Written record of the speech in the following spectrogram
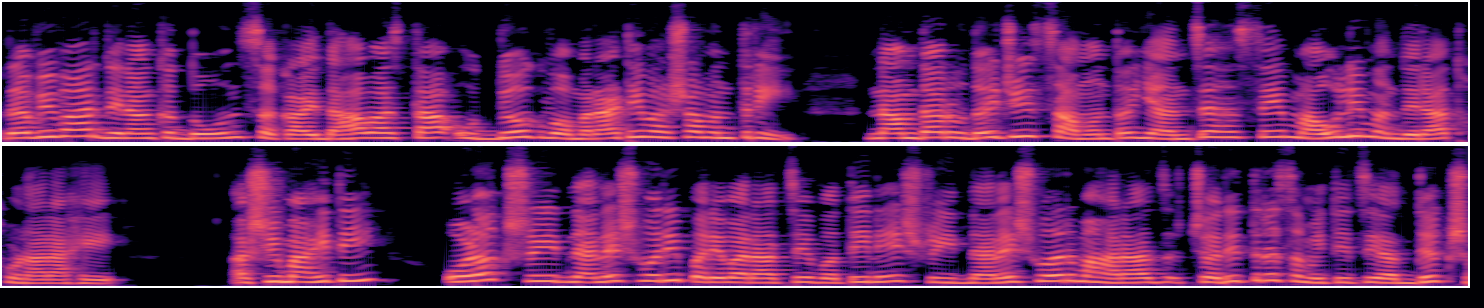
रविवार दिनांक दोन सकाळी दहा वाजता उद्योग व मराठी भाषा मंत्री नामदार उदयजीत सामंत यांचे हस्ते माऊली मंदिरात होणार आहे. अशी माहिती ओळख श्री ज्ञानेश्वरी परिवाराचे वतीने श्री ज्ञानेश्वर महाराज चरित्र समितीचे अध्यक्ष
